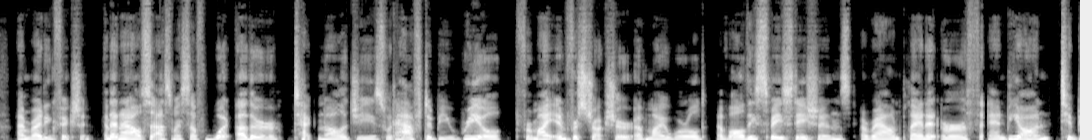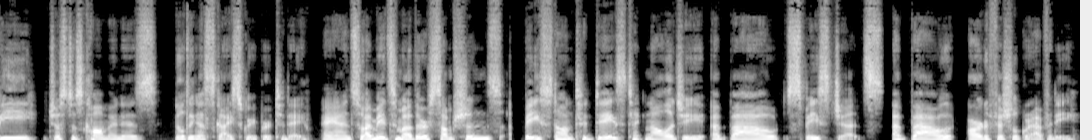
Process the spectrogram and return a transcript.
I'm writing fiction. And then I also asked myself, what other technologies would have to be real for my infrastructure of my world, of all these space stations around planet Earth and beyond to be just as common as building a skyscraper today. And so I made some other assumptions based on today's technology about space jets, about artificial gravity.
